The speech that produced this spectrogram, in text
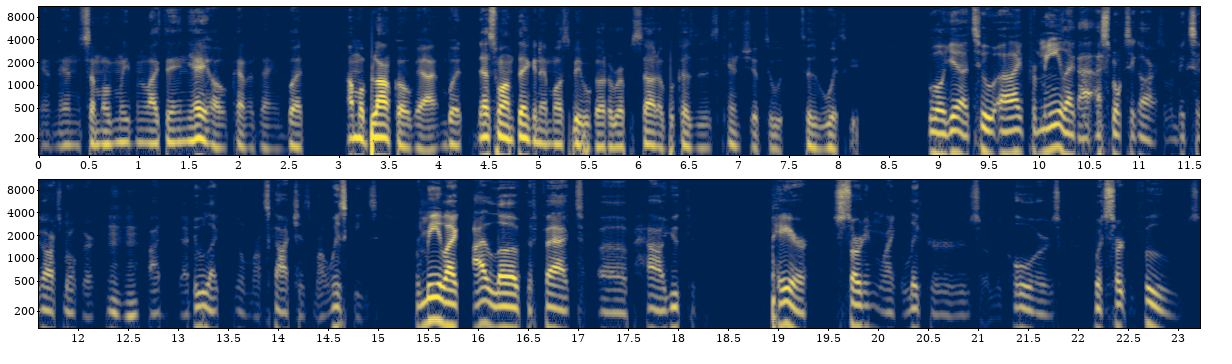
and then some of them even like the añejo kind of thing. But I'm a blanco guy, but that's why I'm thinking that most people go to reposado because of its kinship to to the whiskey. Well, yeah, too. Uh, like for me, like I, I smoke cigars. I'm a big cigar smoker. Mm-hmm. I, I do like you know my scotches, my whiskeys. For me, like I love the fact of how you can pair certain like liquors or liqueurs with certain foods,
